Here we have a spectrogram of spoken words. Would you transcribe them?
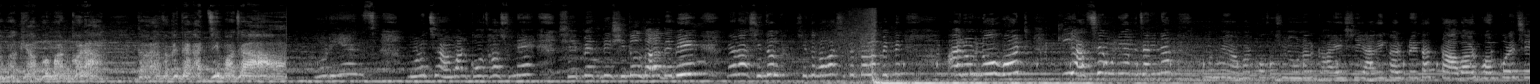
আমাকে অপমান করা, দাঁড়া, তোকে দেখাচ্ছি, মজা! মনে হচ্ছে আমার কথা শুনে সেই পেতনি শীতল দলা দেবী। না না, শীতল শীতল হওয়া শীতল দাদা পেতনি। আই ডোন্ট নো হোয়াট কি আছে উনি আমি জানি না। মনে আমার কথা শুনে ওনার গায়ে সেই আগেকার প্রেতাত্মা আবার ভর করেছে।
